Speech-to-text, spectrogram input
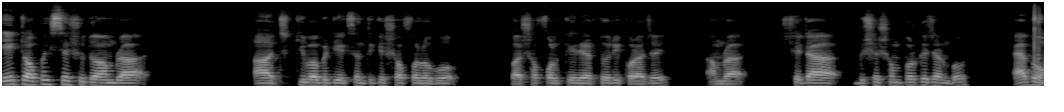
এই টপিক্সে শুধু আমরা আজ কীভাবে ডিএক্সএন থেকে সফল হব বা সফল কেরিয়ার তৈরি করা যায়, আমরা সেটা বিষয় সম্পর্কে জানব। এবং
